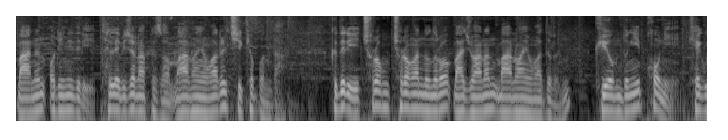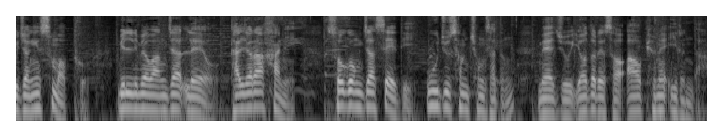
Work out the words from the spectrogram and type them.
많은 어린이들이 텔레비전 앞에서 만화 영화를 지켜본다. 그들이 초롱초롱한 눈으로 마주하는 만화 영화들은 귀염둥이 포니, 개구장이 스머프, 밀림의 왕자 레오, 달려라 하니, 소공자 세디, 우주 삼총사 등 매주 8에서 9편에 이른다.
